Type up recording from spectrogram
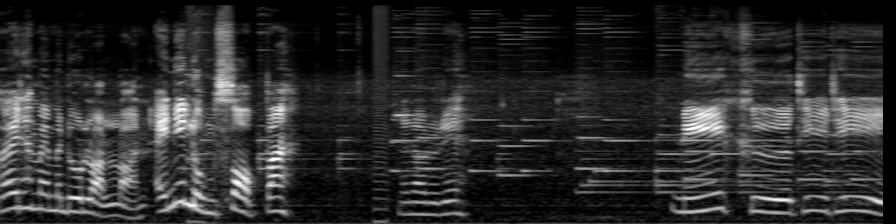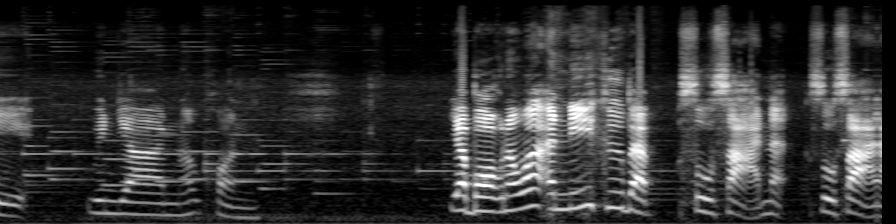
เฮ้ยทำไมมันดูหลอนๆไอ้นี่หลุมศพปะเดี๋ยวเราดูดิ นี้คือที่ที่วิญญาณพักผ่อน อย่าบอกนะว่าอันนี้คือแบบสุสานอะสุสาน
